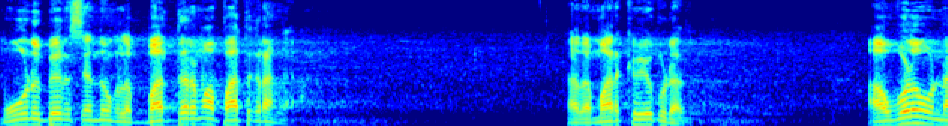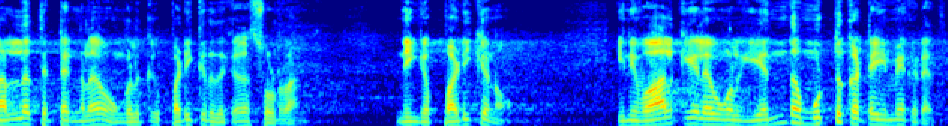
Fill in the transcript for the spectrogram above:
மூணு பேரும் சேர்ந்து உங்களை பத்திரமா பார்த்துக்கிறாங்க. அதை மறக்கவே கூடாது. அவ்வளவு நல்ல திட்டங்களை உங்களுக்கு படிக்கிறதுக்காக சொல்கிறாங்க நீங்கள் படிக்கணும். இனி வாழ்க்கையில் உங்களுக்கு எந்த முட்டுக்கட்டையுமே கிடையாது.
